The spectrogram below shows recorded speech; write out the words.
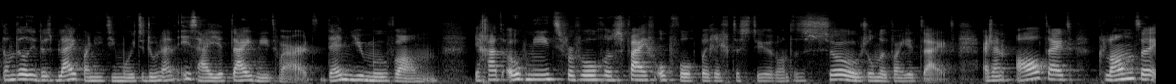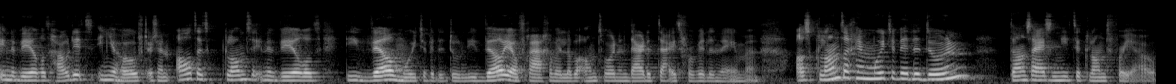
dan wil je dus blijkbaar niet die moeite doen en is hij je tijd niet waard. Then you move on. Je gaat ook niet vervolgens vijf opvolgberichten sturen, want dat is zo zonde van je tijd. Er zijn altijd klanten in de wereld, hou dit in je hoofd. Er zijn altijd klanten in de wereld die wel moeite willen doen, die wel jouw vragen willen beantwoorden en daar de tijd voor willen nemen. Als klanten geen moeite willen doen, dan zijn ze niet de klant voor jou.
